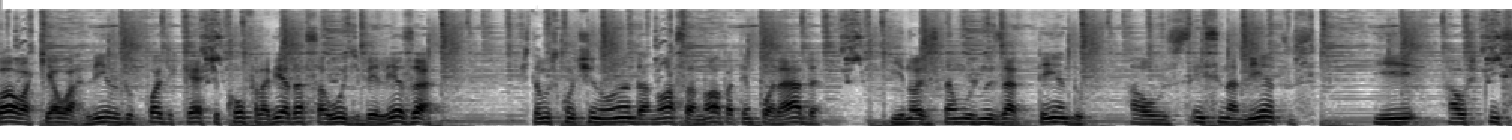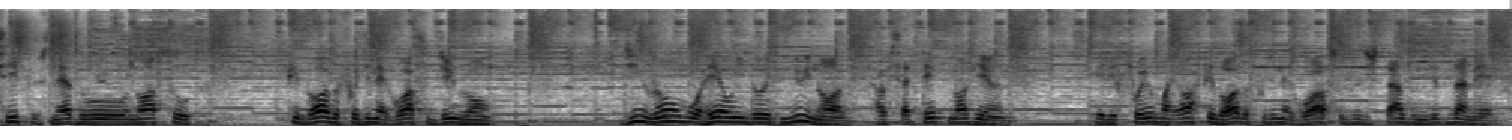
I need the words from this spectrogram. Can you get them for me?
pessoal, aqui é o Arlindo do podcast Confraria da Saúde, beleza? Estamos continuando a nossa nova temporada e nós estamos nos atendo aos ensinamentos e aos princípios né, do nosso filósofo de negócio Jim Rohn. Jim Rohn morreu em 2009, aos 79 anos. Ele foi o maior filósofo de negócio dos Estados Unidos da América.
